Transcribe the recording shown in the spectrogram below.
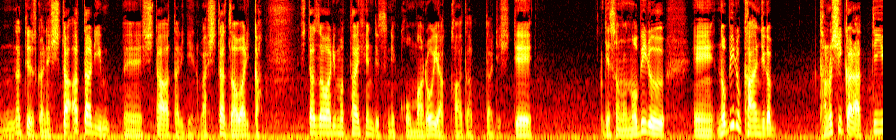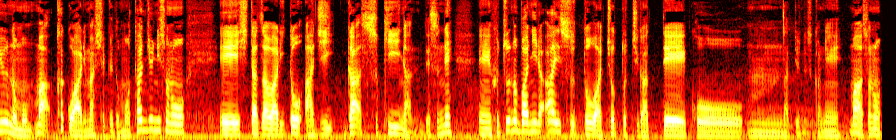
なんていうんですかね、下あたり、えー、下あたりでいいのか、下触りか。下触りも大変ですね、こう、まろやかだったりして、で、その伸びる、えー、伸びる感じが楽しいからっていうのも、まあ、過去はありましたけども、単純にその、えー、舌触りと味が好きなんですね。えー、普通のバニラアイスとはちょっと違って、こう、うん、なんて言うんですかね。まあ、その、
